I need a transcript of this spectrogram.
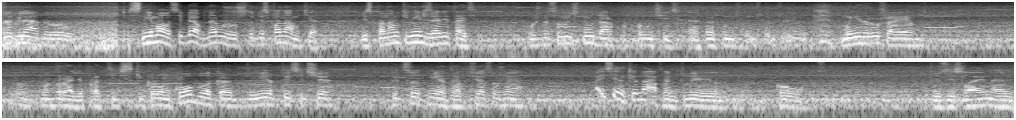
заглядывал. Снимал себя, обнаружил, что без панамки. Без панамки нельзя летать. Можно солнечный удар получить. Мы не нарушаем. Ну, набрали практически кромку облака 2500 метров. Сейчас уже I think enough and we go to this line and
